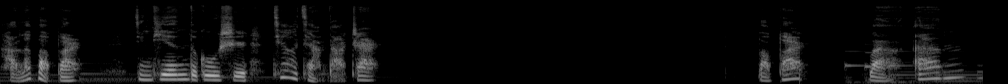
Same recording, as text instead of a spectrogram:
好了，宝贝儿，今天的故事就讲到这儿。宝贝儿，晚安。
